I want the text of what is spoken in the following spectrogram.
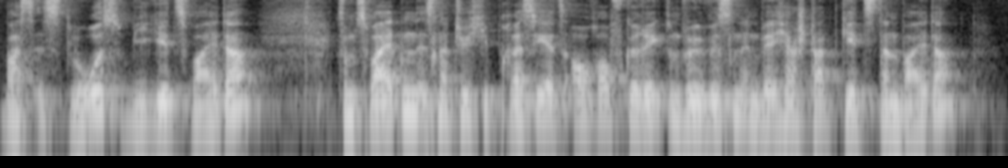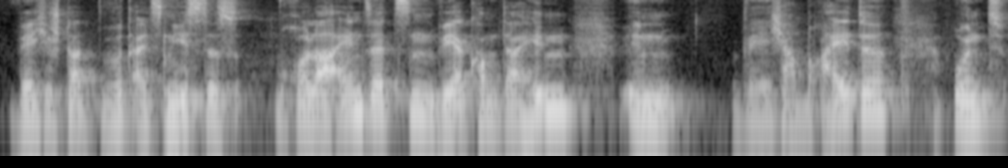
was ist los? Wie geht es weiter? Zum Zweiten ist natürlich die Presse jetzt auch aufgeregt und will wissen, in welcher Stadt geht es dann weiter? Welche Stadt wird als nächstes Roller einsetzen? Wer kommt da hin? In welcher Breite? Und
